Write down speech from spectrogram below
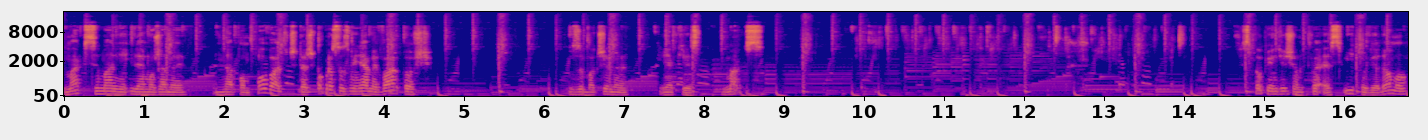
maksymalnie ile możemy napompować, czy też po prostu zmieniamy wartość. Zobaczymy jak jest max. Sto pięćdziesiąt PSI to wiadomo.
